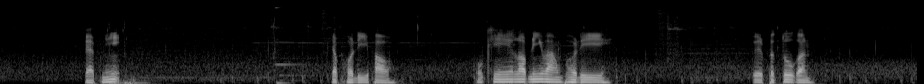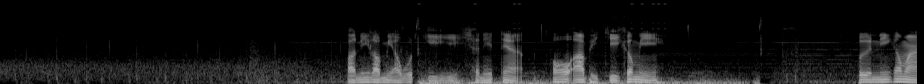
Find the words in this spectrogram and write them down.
ๆ แบบนี้ จะพอดีเปล่า โอเค รอบนี้วางพอดี เปิดประตูก่อนตอนนี้เรามีอาวุธกี่ชนิดเนี่ยโอ้ RPG ก็มี ปืนนี้ก็มา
